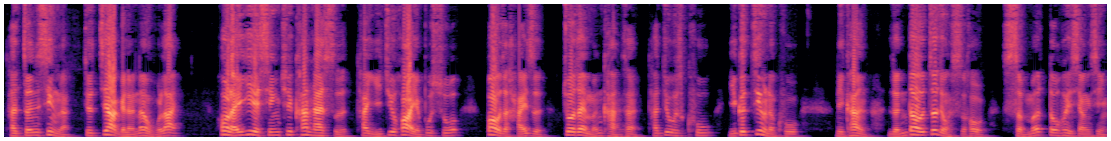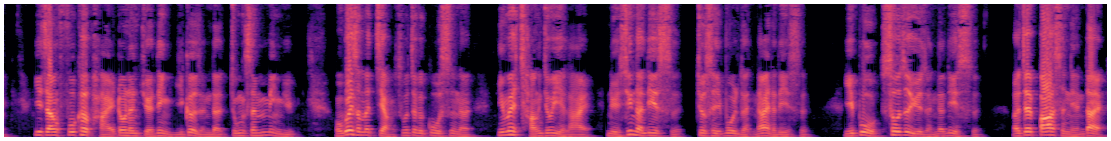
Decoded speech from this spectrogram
他真信了，就嫁给了那无赖。后来叶星去看他时，他一句话也不说，抱着孩子坐在门槛上，他就是哭，一个劲的哭。你看，人到这种时候，什么都会相信。一张扑克牌都能决定一个人的终身命运。我为什么讲述这个故事呢？因为长久以来，女性的历史就是一部忍耐的历史，一部受制于人的历史。而在八十年代，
